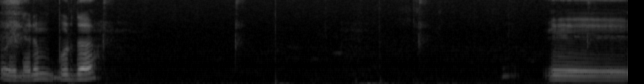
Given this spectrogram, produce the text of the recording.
Oynarım. Burada Ee,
